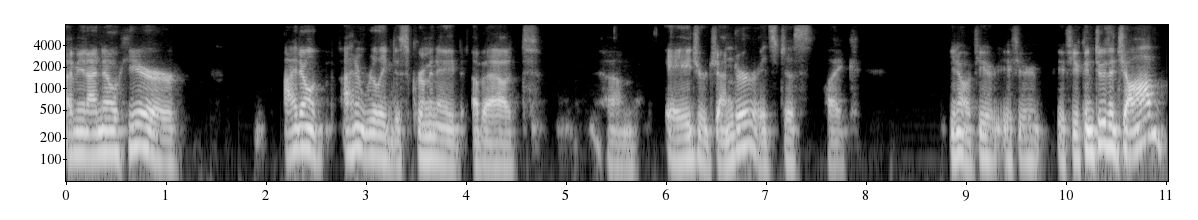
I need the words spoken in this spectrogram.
I mean, I know here, I don't, I don't really discriminate about um, age or gender. It's just like, you know, if you if you if you can do the job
